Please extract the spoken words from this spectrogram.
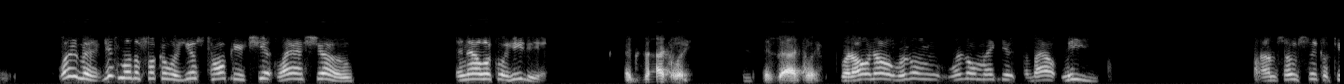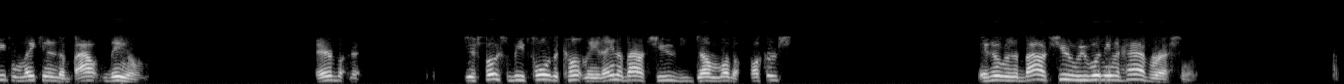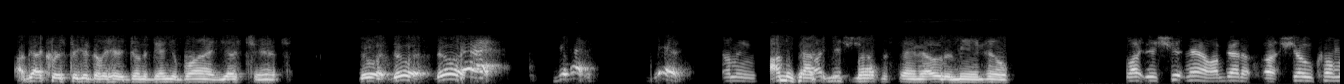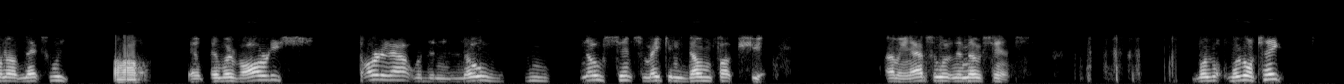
Wait a minute, this motherfucker was just talking shit last show, and now look what he did. Exactly. Exactly. But oh no, we're gonna we're gonna make it about me. I'm so sick of people making it about them. Everybody, you're supposed to be for the company. It ain't about you, you dumb motherfuckers. If it was about you, we wouldn't even have wrestling. I've got Chris Diggins over here doing the Daniel Bryan yes chance. Do it. Do it. Do it. Yes. Yes. Yes. I mean, I'm just Like happy this this else is saying other than me and him. like this shit now. I've got a, a show coming up next week, Uh-huh. and, and we've already started out with the no no sense making dumb fuck shit. I mean, absolutely no sense. We're we're gonna take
